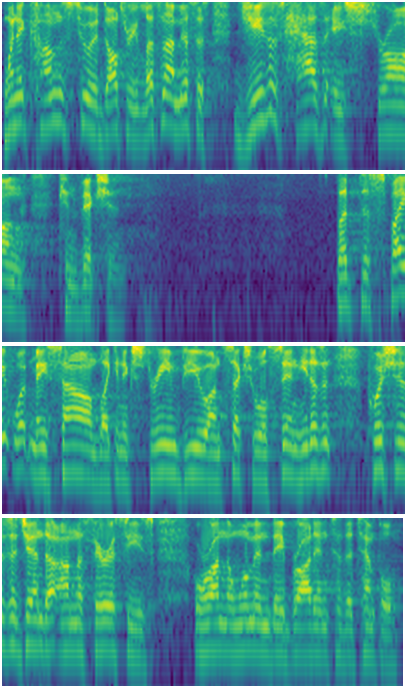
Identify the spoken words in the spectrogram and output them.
When it comes to adultery, let's not miss this. Jesus has a strong conviction. But despite what may sound like an extreme view on sexual sin, he doesn't push his agenda on the Pharisees or on the woman they brought into the temple.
